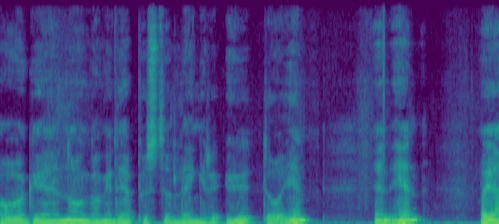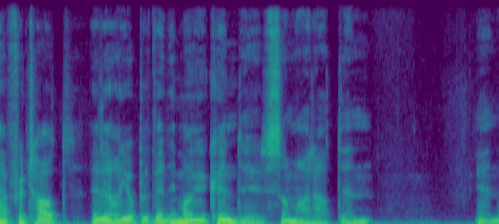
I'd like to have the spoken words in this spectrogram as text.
og eh, noen ganger det å puste lengre ut og inn enn inn. Og jeg har fortalt, eller har jobbet veldig mange kunder som har hatt en, en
